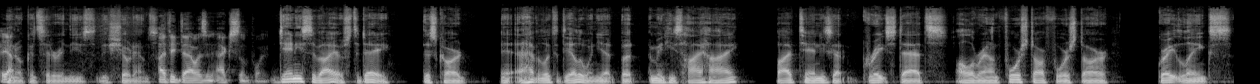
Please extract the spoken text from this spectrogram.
You know, considering these these showdowns. I think that was an excellent point. Dani Ceballos today. This card, eh, I haven't looked at the other one yet, but I mean, he's high high, five ten. He's got great stats all around, four star, four star, great links.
